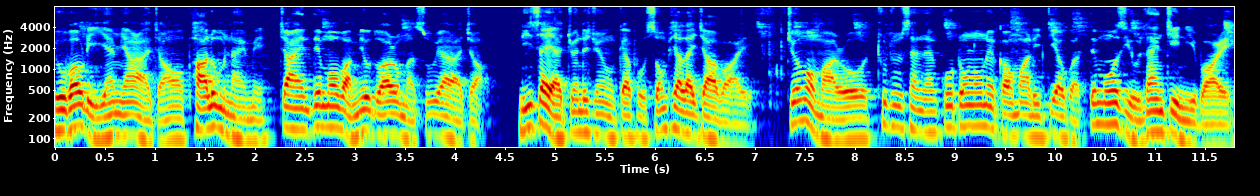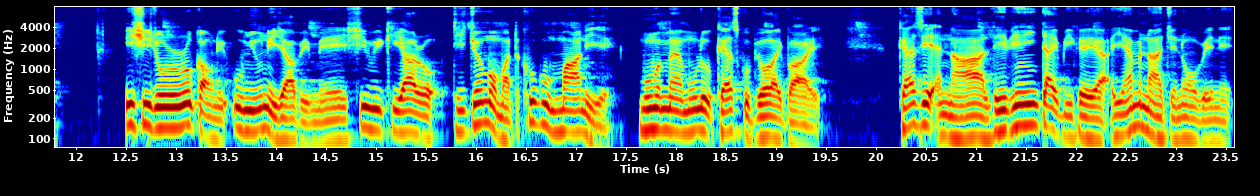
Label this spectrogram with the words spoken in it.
ယိုပေါက်တွေရမ်းများတာကြောင့်ဖာလို့မနိုင်ပဲကြာရင်တင်မောပါမြုပ်သွားတော့မှစိုးရတာကြောင့်နီးစက်ရကျွန်းတကျွန်းကိုကတ်ဖို့ဆုံးဖြတ်လိုက်ကြပါတယ်။ကျွန်းပေါ်မှာတော့ထူးထူးဆန်းဆန်းကိုတုံးလုံးတဲ့ကောင်မလေးတယောက်ကတင်မောစီကိုလှမ်းကြည့်နေပါတယ်။အီရှီဒိုရိုရိုကောင်တွေဥမြူးနေကြပေမဲ့ရှီဝီကီကတော့ဒီကျွန်းပေါ်မှာတခုခုမှားနေတယ်။ မူမမှန်ဘူးလို့ gas ကိုပြောလိုက်ပါတယ်။ gas ရဲ့အနာကလေပြင်းကြီးတိုက်ပြီးကြတဲ့အယမ်းမနာကျင်တော့ဘဲနဲ့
